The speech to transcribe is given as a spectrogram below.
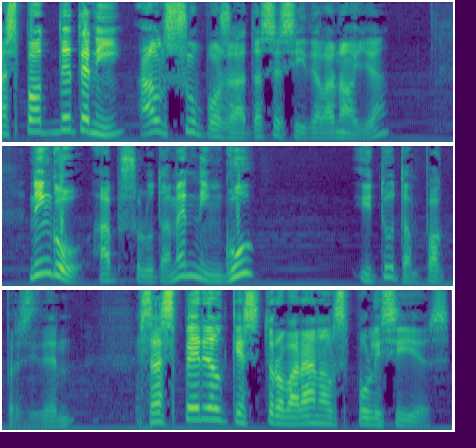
es pot detenir el suposat assassí de la noia. Ningú, absolutament ningú, i tu tampoc, president, s'espera el que es trobaran els policies.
